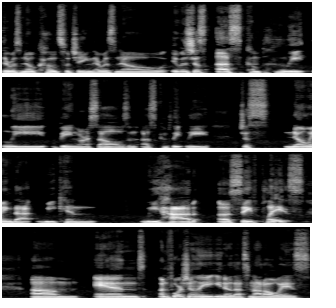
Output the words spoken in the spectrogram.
there was no code switching there was no it was just us completely being ourselves and us completely just knowing that we can we had a safe place. Um and unfortunately you know that's not always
